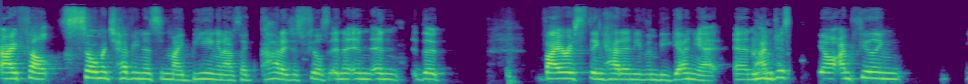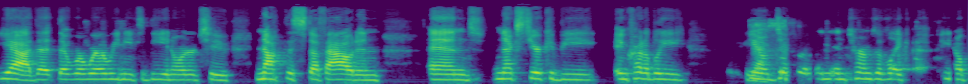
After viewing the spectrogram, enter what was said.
I felt so much heaviness in my being, and I was like, God, I just feels and and and the virus thing hadn't even begun yet. And mm-hmm. i'm just you know i'm feeling yeah that that we're where we need to be in order to knock this stuff out. And and next year could be incredibly you Yes. know different in, in terms of like you know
